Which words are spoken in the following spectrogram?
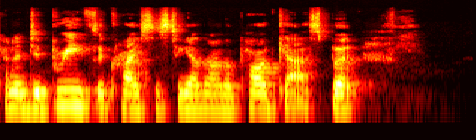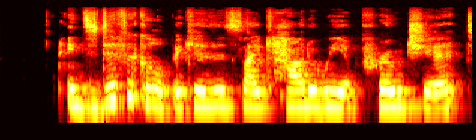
kind of debrief the crisis together on the podcast. But it's difficult because it's like, how do we approach it?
